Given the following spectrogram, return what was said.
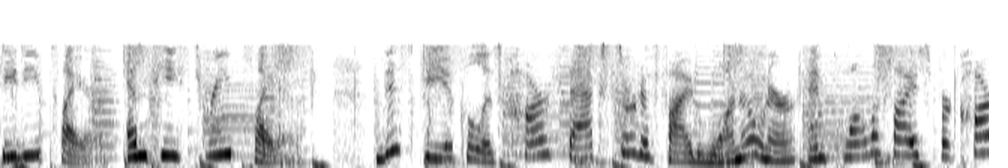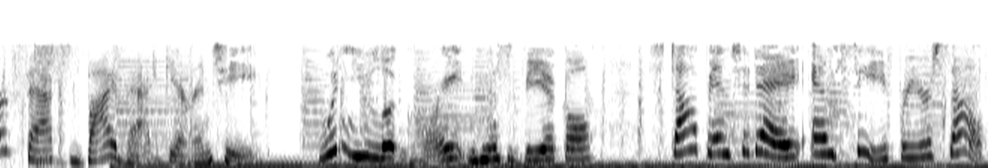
CD player, MP3 player, this vehicle is Carfax certified one owner and qualifies for Carfax buyback guarantee. Wouldn't you look great in this vehicle? Stop in today and see for yourself.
